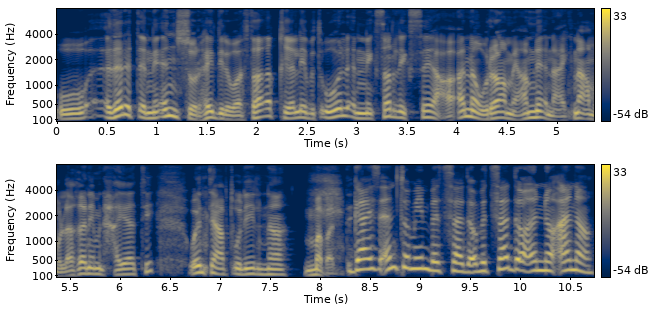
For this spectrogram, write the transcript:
وقدرت إني أنشر هيدي الوثائق يلي بتقول إنك صار لك ساعة أنا ورامي عم نقنعك نعمل أغاني من حياتي وأنت عم تقولي لنا ما بدي جايز أنتم مين بتصدقوا؟ بتصدقوا إنه أنا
